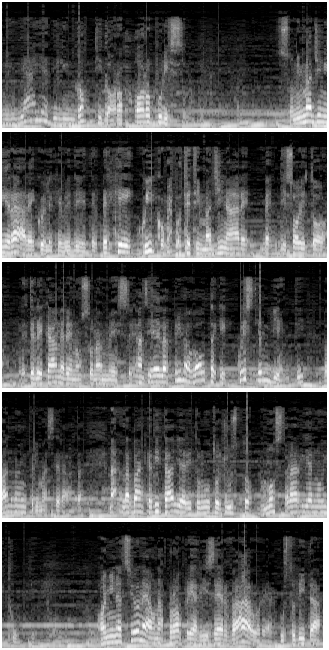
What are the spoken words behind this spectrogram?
Migliaia di lingotti d'oro, oro purissimo. Sono immagini rare quelle che vedete, perché qui, come potete immaginare, beh, di solito le telecamere non sono ammesse, anzi è la prima volta che questi ambienti vanno in prima serata. Ma la Banca d'Italia ha ritenuto giusto mostrarli a noi tutti. Ogni nazione ha una propria riserva aurea, custodita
